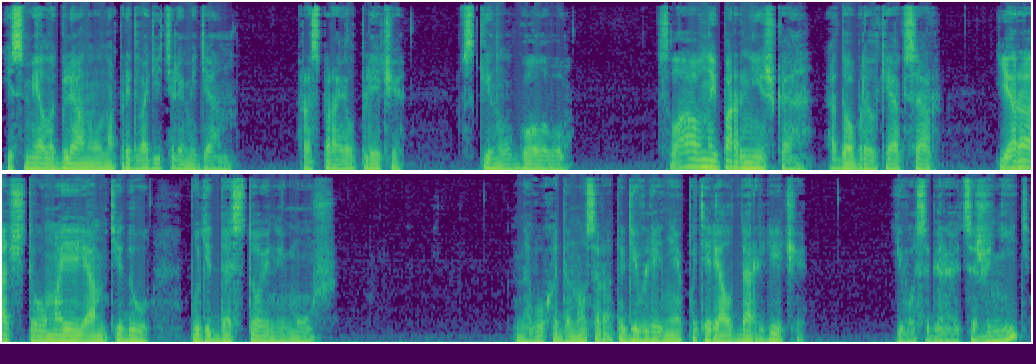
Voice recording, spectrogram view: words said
и смело глянул на предводителя медян. Расправил плечи, вскинул голову. «Славный парнишка!» — одобрил Кеоксар. «Я рад, что у моей Амтиду будет достойный муж». Навуходоносор от удивления потерял дар речи. Его собираются женить?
